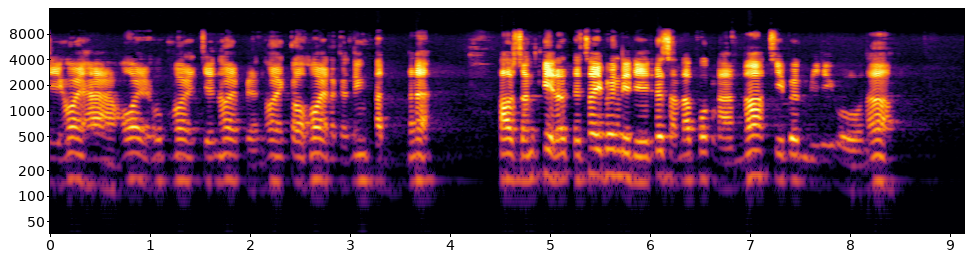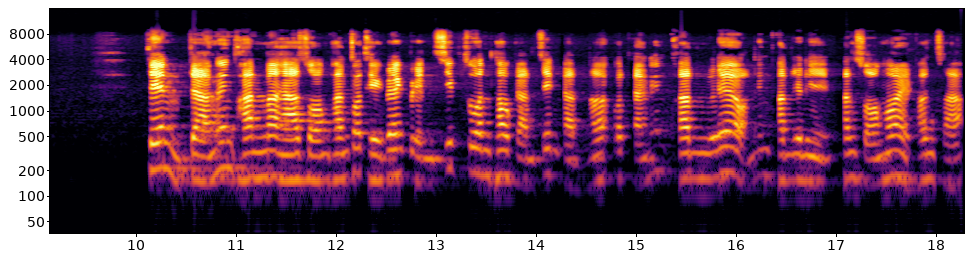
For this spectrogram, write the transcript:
สี่ห้อยห้าห้อยหกห้อยเจ็ดห้อยแปดห้อยเก้าห้อยแล้วก็หนึ่งพันนะเอาสังเกตแล้วจะใช้เบิ่งดีๆได้สำหรับพวกหลานเนาะที่เบิ่งวิดีโอเนาะเช่นจากหนึ่งพันมาหาสองพันก็ถือแบ่งเป็นสิบส่วนเท่ากันเช่นกันเนาะก็จากหนึ่งพันแล้วหนึ่งพันอยู่นี่พันสองห้อยพันสาม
